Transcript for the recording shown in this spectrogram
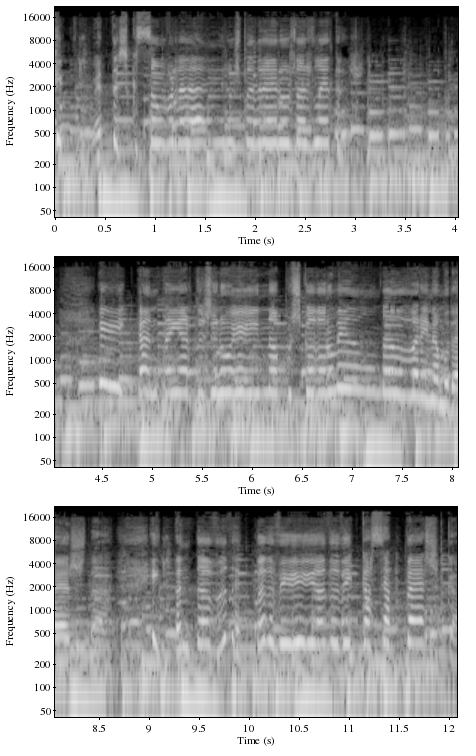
E poetas que são verdadeiros padreiros das letras. E cantem arte genuína, pescador humilde, varina modesta. E tanta vedeta devia dedicar-se à pesca.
